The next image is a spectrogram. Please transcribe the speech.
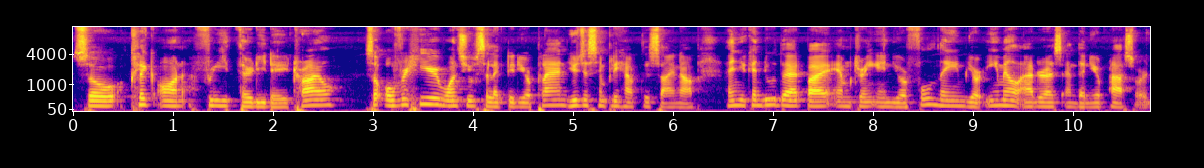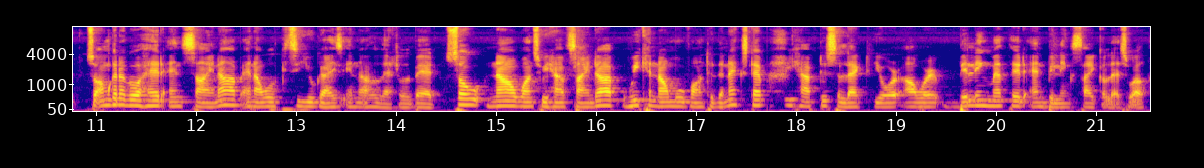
So click on free 30 day trial so over here, once you've selected your plan, you just simply have to sign up and you can do that by entering in your full name, your email address, and then your password. So I'm to go ahead and sign up and I will see you guys in a little bit. So now once we have signed up, we can now move on to the next step. We have to select your our billing method and billing cycle as well.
